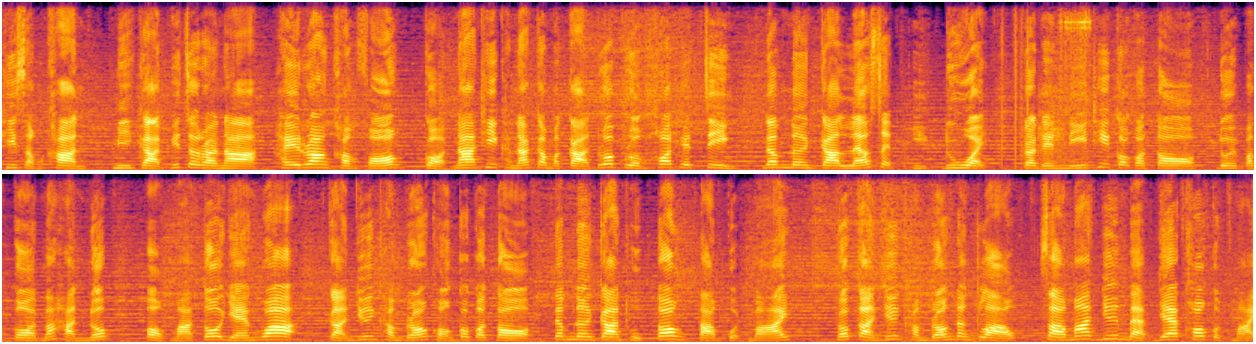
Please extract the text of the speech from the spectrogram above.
ที่สำคัญมีการพิจารณาให้ร่างคำฟ้องก่อนหน้าที่คณะกรรมการรวบรวมข้อเท็จจริงดำเนินการแล้วเสร็จอีกด้วย ประเด็นนี้ที่กกต โดยประกรณ์มหันนบออกมาโต้แย้งว่า การยื่นคำร้องของกกตดำเนินการถูกต้องตามกฎหมาย เพราะการยื่นคำร้องดังกล่าว สามารถยื่นแบบแยกข้อกฎหมาย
